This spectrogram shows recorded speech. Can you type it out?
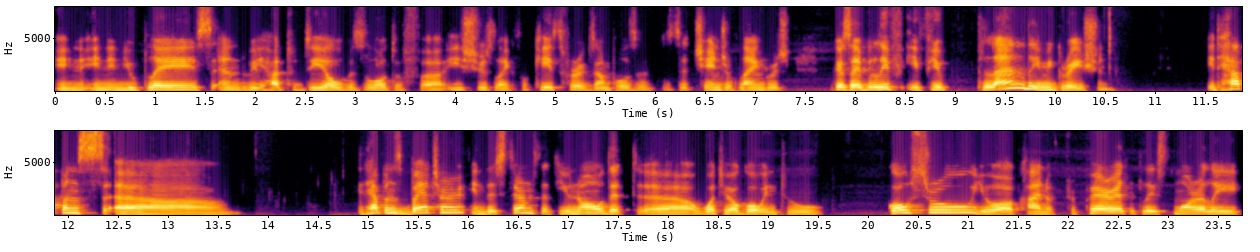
in in a new place and we had to deal with a lot of uh, issues like for kids for example the, the change of language because i believe if you plan the immigration it happens uh, it happens better in these terms that you know that uh, what you are going to go through you are kind of prepared at least morally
